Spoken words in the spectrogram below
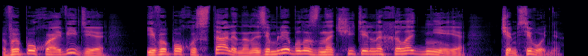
В эпоху Овидия и в эпоху Сталина на Земле было значительно холоднее, чем сегодня.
